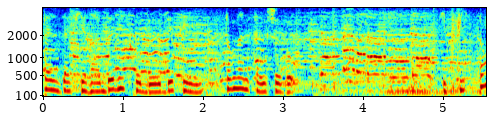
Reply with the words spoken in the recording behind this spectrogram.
Opel Zafira 2 litres 2 DTI, 125 chevaux. Si puissant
